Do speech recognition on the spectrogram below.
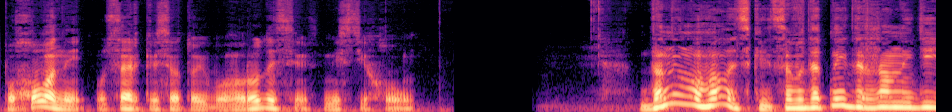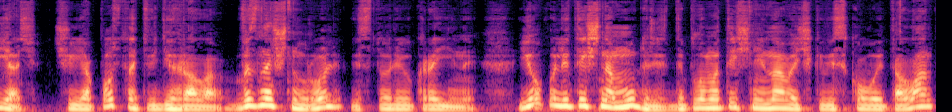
похований у церкві Святої Богородиці в місті Хоу. Данило Галицький це видатний державний діяч, чия постать відіграла визначну роль в історії України. Його політична мудрість, дипломатичні навички, військовий талант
